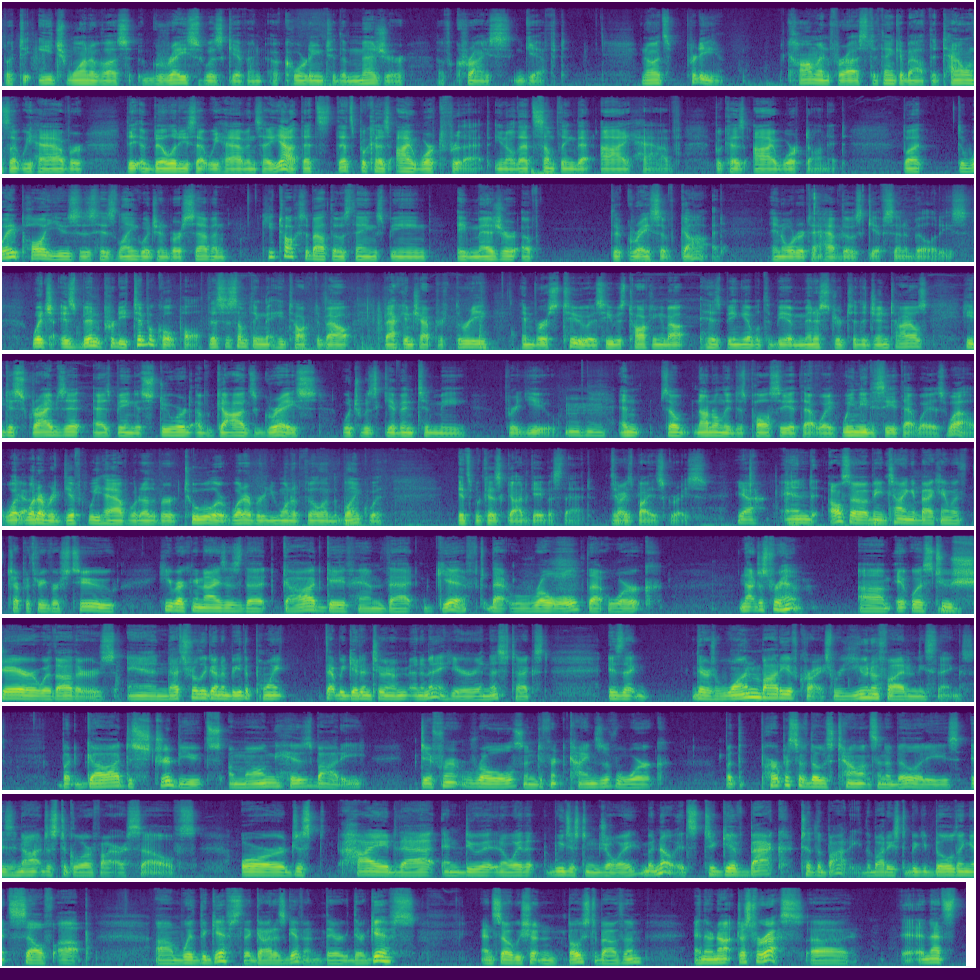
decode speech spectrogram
but to each one of us grace was given according to the measure of Christ's gift. You know, it's pretty common for us to think about the talents that we have or the abilities that we have and say, yeah, that's that's because I worked for that. You know, that's something that I have because I worked on it. But the way Paul uses his language in verse 7, he talks about those things being a measure of the grace of God in order to have those gifts and abilities which has been pretty typical Paul. This is something that he talked about back in chapter 3 in verse 2 as he was talking about his being able to be a minister to the Gentiles. He describes it as being a steward of God's grace, which was given to me for you. Mm-hmm. And so not only does Paul see it that way, we need to see it that way as well. What, yeah. Whatever gift we have, whatever tool or whatever you want to fill in the blank with, it's because God gave us that. It right. was by his grace. Yeah. And also, I mean, tying it back in with chapter 3, verse 2, he recognizes that God gave him that gift, that role, that work, not just for him. Um, it was to share with others. And that's really going to be the point that we get into in a, in a minute here in this text is that there's one body of Christ. We're unified in these things. But God distributes among his body different roles and different kinds of work but the purpose of those talents and abilities is not just to glorify ourselves or just hide that and do it in a way that we just enjoy. But no, it's to give back to the body. The body's to be building itself up um, with the gifts that God has given. They're they're gifts, and so we shouldn't boast about them. And they're not just for us. Uh, and that's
